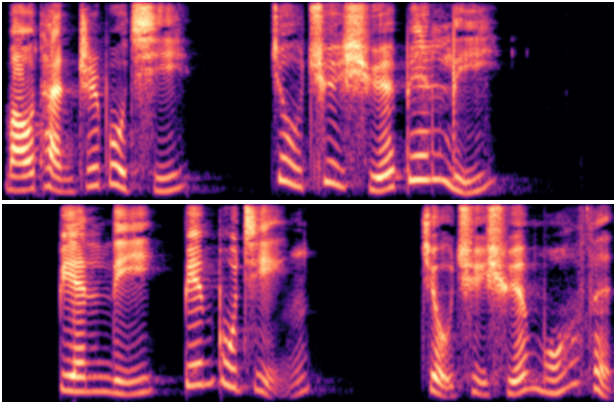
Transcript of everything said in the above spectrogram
毛毯织不齐，就去学编篱；编篱编不紧，就去学磨粉；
